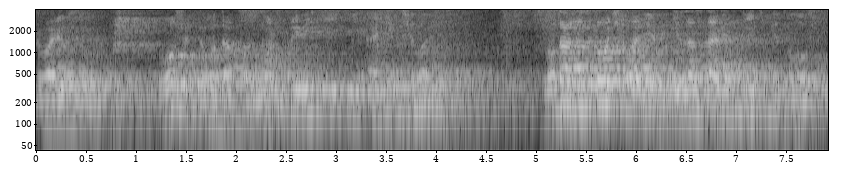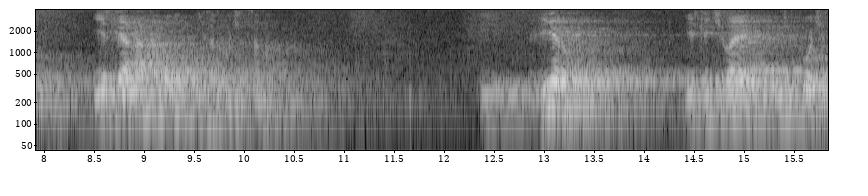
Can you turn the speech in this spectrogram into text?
говорю вслух. Лошадь на водопой может привести и один человек. Но даже сто человек не заставит пить эту лошадь, если она того не захочет сама. И веру, если человек не хочет,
